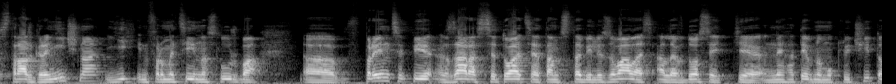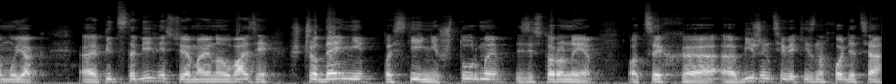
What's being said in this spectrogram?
Страж Гранічна, їх інформаційна служба. В принципі, зараз ситуація там стабілізувалась, але в досить негативному ключі, тому як під стабільністю я маю на увазі щоденні постійні штурми зі сторони оцих е, е, біженців, які знаходяться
